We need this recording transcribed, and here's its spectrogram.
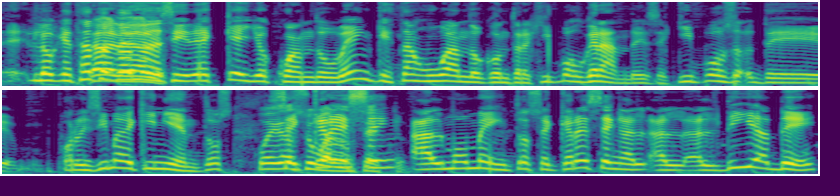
Eh, Lo que está Dale, tratando dale. de decir es que ellos cuando ven que están jugando contra equipos grandes, equipos de por encima de 500, Juegan se crecen baloncesto. al momento, se crecen al, al- al día de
